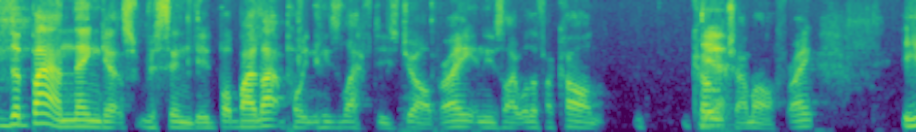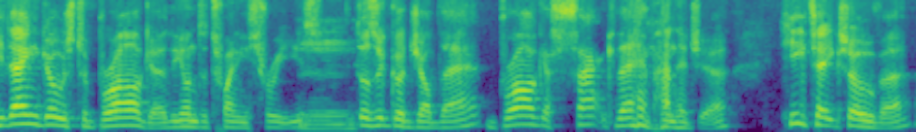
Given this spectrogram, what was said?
The ban then gets rescinded, but by that point he's left his job, right? And he's like, well, if I can't coach, yeah. I'm off, right? He then goes to Braga, the under 23s, mm. does a good job there. Braga sack their manager. He takes over,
